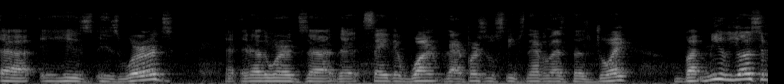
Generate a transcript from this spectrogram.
uh, his his words. In other words, uh, that say that one that a person who sleeps nevertheless does join, but mil yosem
